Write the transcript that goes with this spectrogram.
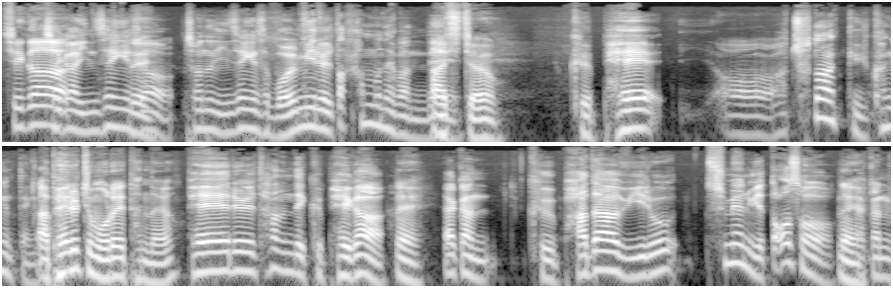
제가, 제가 인생에서 저는 인생에서 멀미를 딱 한 번 해봤는데 아 진짜요? 그 배 어, 초등학교 6학년 때인가 아 배를 좀 오래 탔나요? 배를 타는데 그 배가 네. 약간 그 바다 위로 수면 위에 떠서 네. 약간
